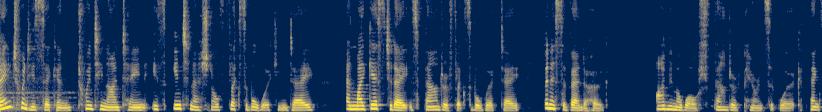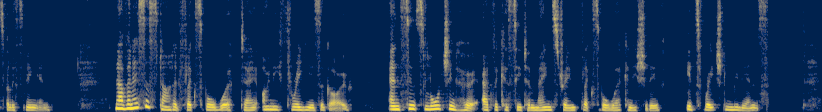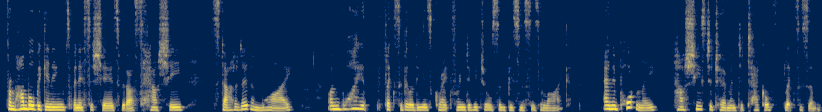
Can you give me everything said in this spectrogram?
May 22nd, 2019 is International Flexible Working Day, and my guest today is founder of Flexible Workday, Vanessa Vanderhoek. I'm Emma Walsh, founder of Parents at Work. Thanks for listening in. Now, Vanessa started Flexible Workday only three years ago, and since launching her advocacy to mainstream flexible work initiative, it's reached millions. From humble beginnings, Vanessa shares with us how she started it and why on why flexibility is great for individuals and businesses alike, and importantly, how she's determined to tackle flexism.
